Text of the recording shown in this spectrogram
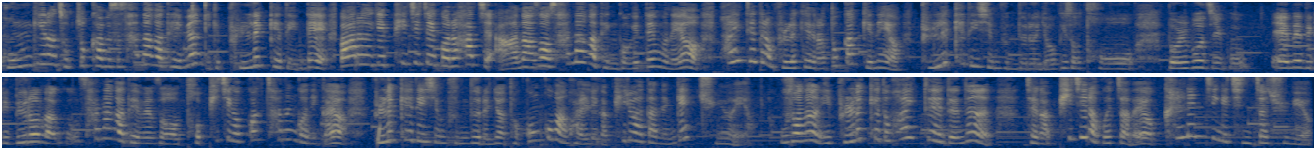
공기랑 접촉하면서 산화가 되면 이게 블랙헤드인데 빠르게 피지 제거를 하지 않아서 산화가 된 거기 때문에요. 화이트헤드랑 블랙헤드랑 똑같긴 해요. 블랙헤드이신 분들은 여기서 더 넓어지고 얘네들이 늘어나고 산화가 되면서 더 피지가 꽉 차는 거니까요. 블랙헤드이신 분들은요. 더 꼼꼼한 관리가 필요하다는 게 중요해요. 우선은 이 블랙헤드, 화이트헤드는 제가 피지라고 했잖아요. 클렌징이 진짜 중요해요.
